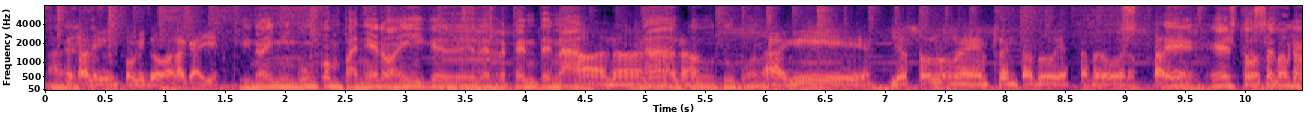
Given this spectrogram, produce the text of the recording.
A He ver. salido un poquito a la calle. Y no hay ningún compañero ahí que de, de repente nada. Ah, no, nada, no, no. tú, tú, bueno. Aquí yo solo me enfrento a todo y ya está, pero bueno. está Eh, bien. esto Vamos es a pasar seguridad.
